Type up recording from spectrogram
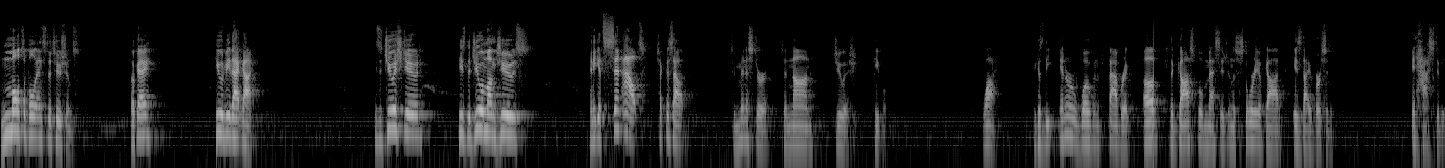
multiple institutions. Okay? He would be that guy. He's a Jewish dude. He's the Jew among Jews. And he gets sent out, check this out, to minister to non Jewish people. Why? Because the interwoven fabric of the gospel message and the story of God is diversity. It has to be.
